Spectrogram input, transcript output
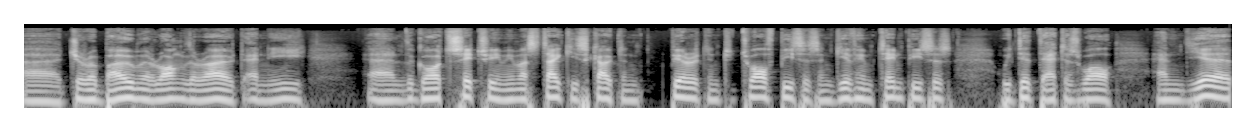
uh, Jeroboam along the road, and he and the God said to him, he must take his coat and tear it into twelve pieces and give him ten pieces. We did that as well, and yeah,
